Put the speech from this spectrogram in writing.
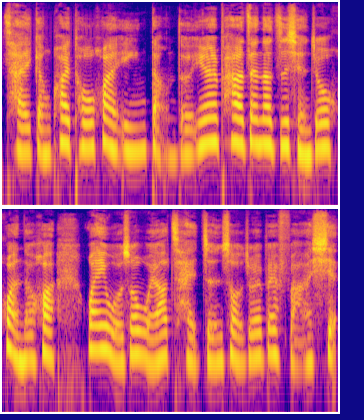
才赶快偷换音档的，因为怕在那之前就换的话，万一我说我要踩整首就会被发现。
